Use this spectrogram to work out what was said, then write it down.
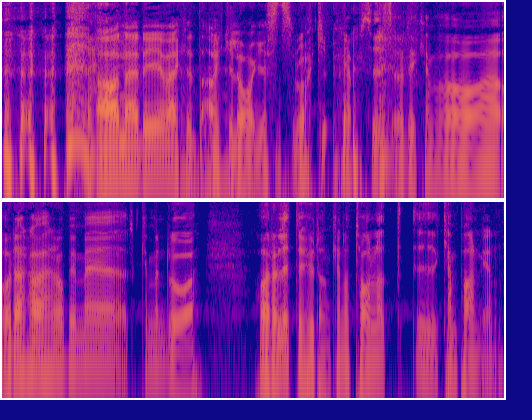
ja, nej det är verkligen ett arkeologiskt språk. Ja precis, och det kan vara, och där har, här har vi med, kan man då höra lite hur de kan ha talat i kampanjen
